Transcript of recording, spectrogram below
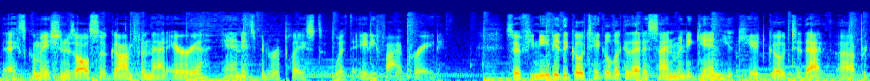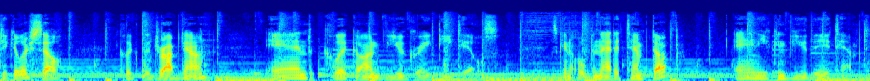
the exclamation is also gone from that area, and it's been replaced with the 85 grade. So if you needed to go take a look at that assignment again, you could go to that uh, particular cell, click the drop down, and click on View Grade Details. It's going to open that attempt up and you can view the attempt.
